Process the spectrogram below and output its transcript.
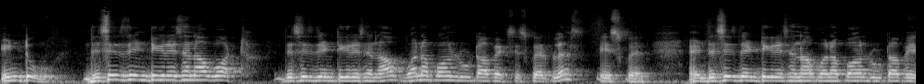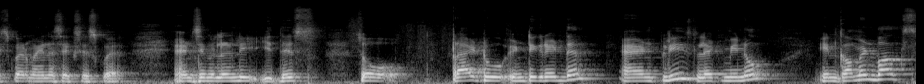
into this is the integration of what this is the integration of 1 upon root of x square plus a square. And this is the integration of 1 upon root of a square minus x square. And similarly this. So try to integrate them. And please let me know in comment box.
